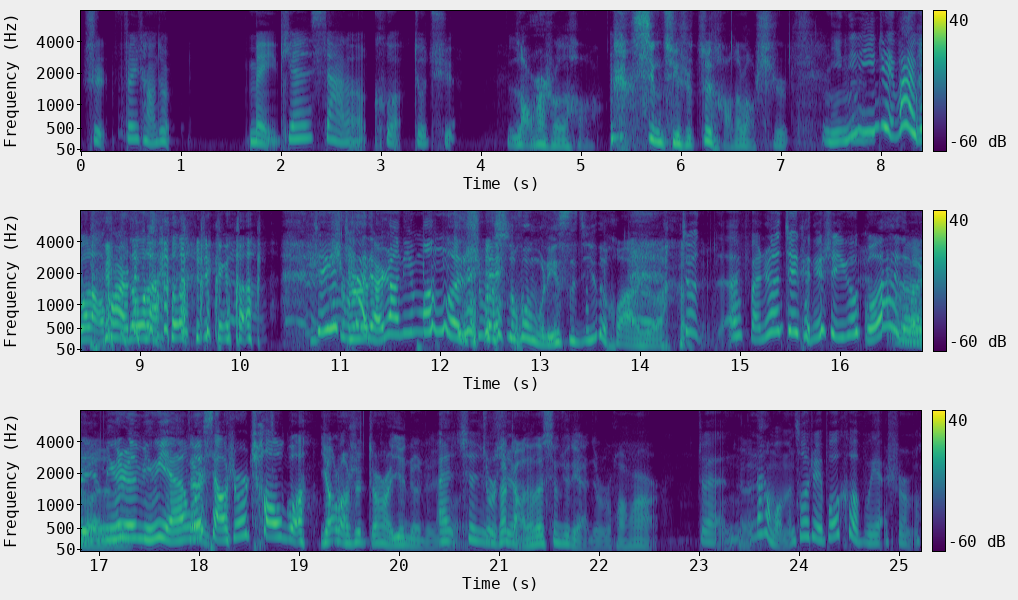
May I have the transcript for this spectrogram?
是非常就是每天下了课就去。老话说得好，兴趣是最好的老师。你您您这外国老话都来了，这个这个差点让您懵了，这是不是这苏霍姆林斯基的话是吧？就呃，反正这肯定是一个国外的的名人名言，我小时候抄过。姚老师正好印证这句话，哎确实就是他找到的兴趣点就是画画。对，那我们做这播客不也是吗？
